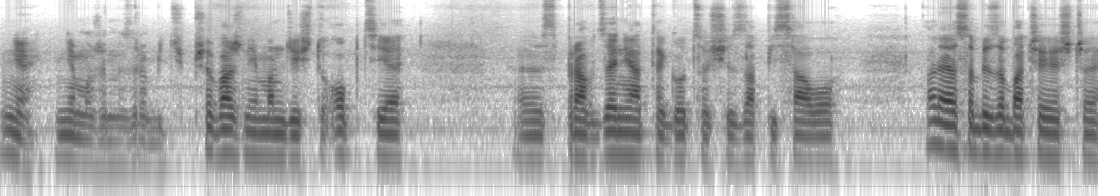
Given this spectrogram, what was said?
Nie, nie możemy zrobić. Przeważnie mam gdzieś tu opcję e, sprawdzenia tego, co się zapisało. Ale ja sobie zobaczę jeszcze,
